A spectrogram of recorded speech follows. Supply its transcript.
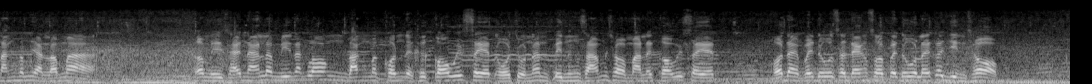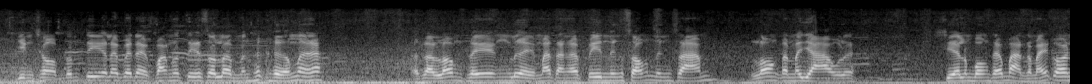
หนังสัญญาณลามาก็มีฉายหนังแล้วมีนักร้องดังมาคนเดียวคือกอวิเศษ โอ้จุดนั้นปีหนึ่งสามชอบมาเลยกอวิเศษพอได้ไปดูแสดงสดไปดูอะไรก็ยิ่งชอบ ยิ่งชอบดนตรีอะไรไปได้ฟังดนตรีสดแล้วมันฮึกเหิมอะนะแล้วก็ร้องเพลงเรื่อยมาตั้งแต่ปีหนึ่งสองหนึ่งสามร้องกันมายาวเลย เชียร์ลำวงแถวบ้านสมัยก่อน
